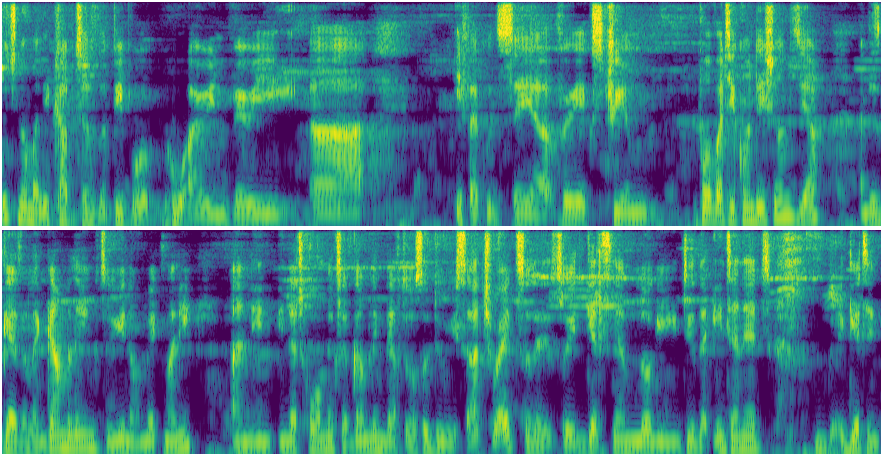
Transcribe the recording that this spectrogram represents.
which normally captures the people who are in very, uh, if I could say, uh, very extreme poverty conditions. Yeah, and these guys are like gambling to you know make money. And in, in that whole mix of gambling, they have to also do research, right? So they, so it gets them logging into the internet, getting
